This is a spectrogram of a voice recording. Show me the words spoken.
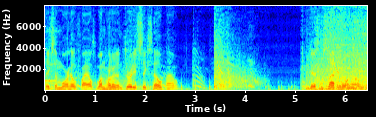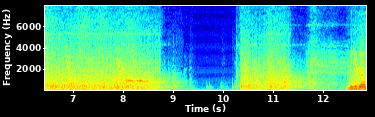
Take some more health vials. 136 health now. And there's some sniping going on. Minigun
